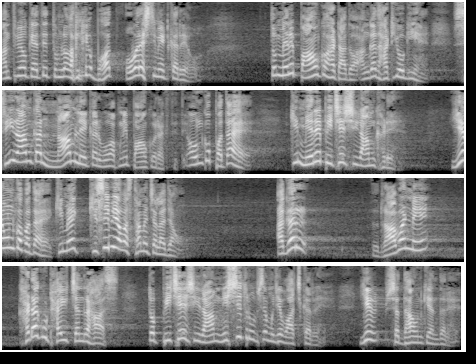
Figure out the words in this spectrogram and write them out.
अंत में वो कहते, तुम लोग अपने को बहुत ओवर एस्टिमेट कर रहे हो। तुम मेरे पाँव को हटा दो। अंगद हट योगी हैं। श्री राम का नाम लेकर वो अपने पाँव को रख देते और उनको पता है कि मेरे पीछे श्री राम खड़े हैं। यह उनको पता है कि मैं किसी भी अवस्था में चला जाऊँ। अगर रावण ने खड़क उठाई चंद्रहास तो पीछे श्री राम निश्चित रूप से मुझे वाच कर रहे हैं। ये श्रद्धा उनके अंदर है।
